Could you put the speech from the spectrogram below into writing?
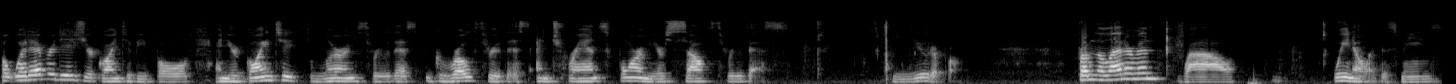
But whatever it is, you're going to be bold, and you're going to learn through this, grow through this, and transform yourself through this. Beautiful. From the Lenormand, wow, we know what this means.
